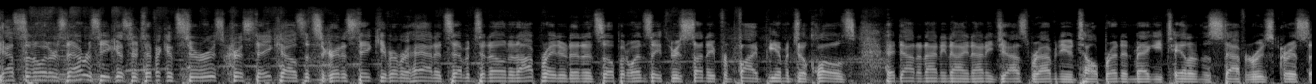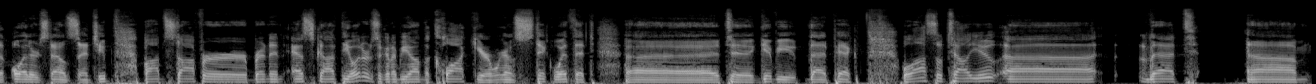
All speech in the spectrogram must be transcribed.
Yes, and Oilers Now receive gift certificates to Ruth's Chris Steakhouse. It's the greatest steak you've ever had. It's Edmonton owned and operated, and it's open Wednesday through Sunday from 5 p.m. until close. Head down to 9990 Jasper Avenue and tell Brendan, Maggie Taylor, and the staff at Ruth's Chris at Oilers Now sent you. Bob Stauffer, Brendan Escott. The Oilers are going to be on the clock here. We're going to stick with it uh, to give you that pick. We'll also tell you uh, that. Um,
